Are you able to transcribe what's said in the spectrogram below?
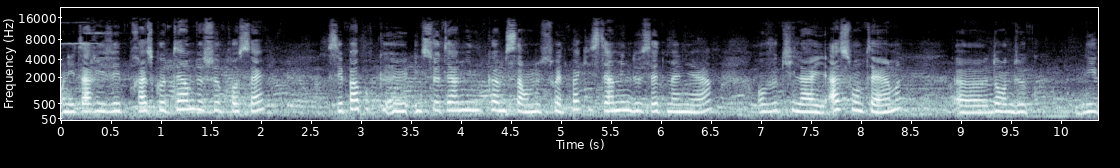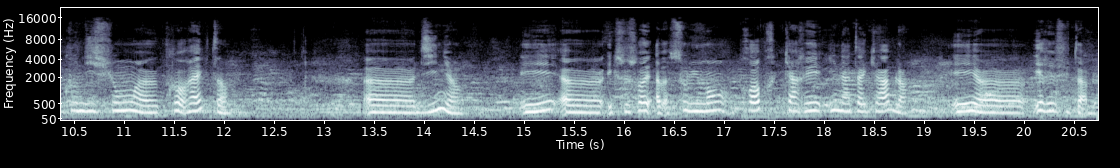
On est arrivé presque au terme de ce procès. C'est pas pour qu'il se termine comme ça. On ne souhaite pas qu'il se termine de cette manière. On veut qu'il aille à son terme euh, dans de des conditions euh, correctes, euh, dignes, euh, et, que ce soit absolument propre, carré, inattaquable et irréfutable.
